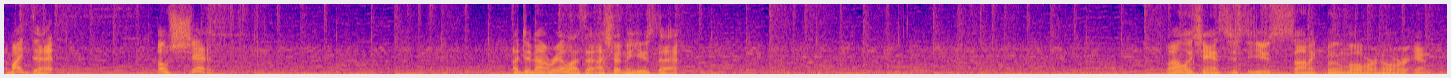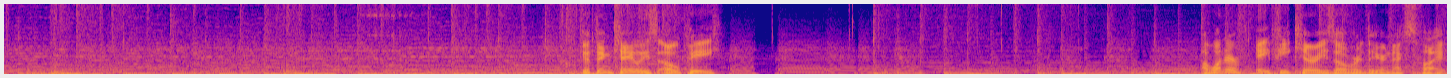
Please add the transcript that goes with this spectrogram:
Am I dead? Oh shit. I did not realize that. I shouldn't have used that. My only chance is just to use Sonic Boom over and over again. Good thing Kayleigh's OP. I wonder if AP carries over to your next fight.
